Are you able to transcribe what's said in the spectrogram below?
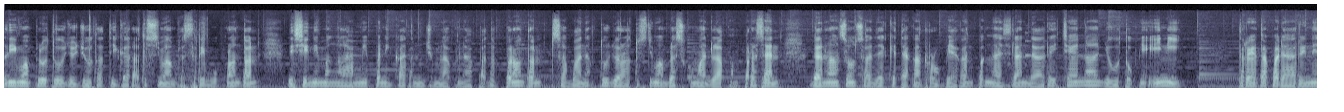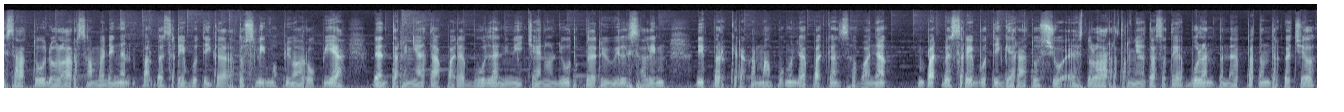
57.315.000 penonton. Di sini mengalami peningkatan jumlah pendapatan penonton sebanyak 715,8% dan langsung saja kita akan rupiahkan penghasilan dari channel YouTube-nya ini. Ternyata pada hari ini 1 dolar sama dengan 14.355 rupiah dan ternyata pada bulan ini channel YouTube dari Will Salim diperkirakan mampu mendapatkan sebanyak 14.300 US dollar. Ternyata setiap bulan pendapatan terkecil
